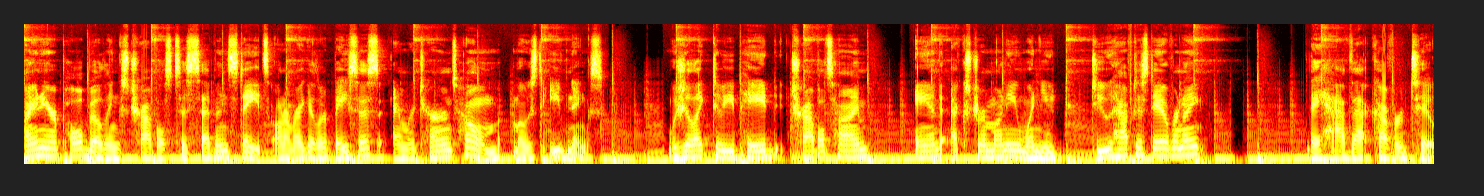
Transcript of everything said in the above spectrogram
Pioneer Pole Buildings travels to seven states on a regular basis and returns home most evenings. Would you like to be paid travel time and extra money when you do have to stay overnight? They have that covered too.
